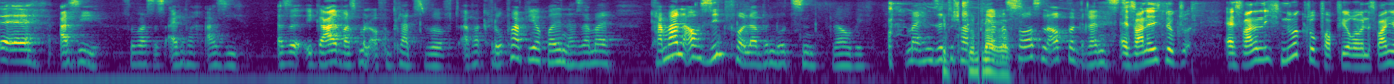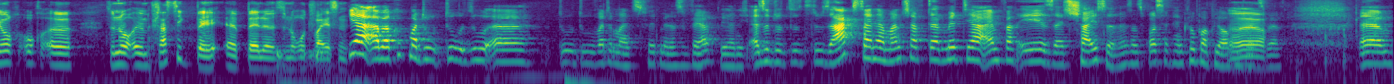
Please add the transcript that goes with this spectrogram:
äh, Assi. Sowas ist einfach Assi. Also egal, was man auf den Platz wirft. Aber Klopapierrollen, na sag mal, kann man auch sinnvoller benutzen, glaube ich. Immerhin sind Gibt's die. Papierressourcen auch begrenzt. Es waren nicht nur, es waren nicht nur Klopapiere, es waren ja auch, auch äh, so eine ähm, Plastikbälle, so eine rot-weißen. Ja, aber guck mal, du, du, du, äh, du, du, warte mal, jetzt fällt mir das Verb wieder nicht. Also du, du, du sagst deiner Mannschaft damit ja einfach, ey, seid scheiße, sonst brauchst du ja kein Klopapier auf den Ja, Platz ja. werfen. Ähm,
